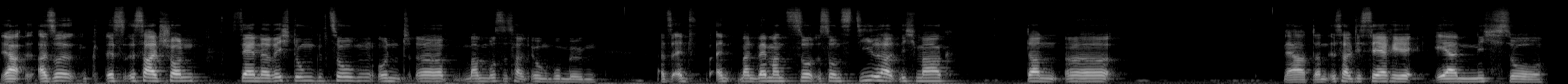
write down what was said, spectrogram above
Ja, also es ist halt schon sehr in eine Richtung gezogen und äh, man muss es halt irgendwo mögen. Also ent, ent, man, wenn man so, so einen Stil halt nicht mag, dann äh, ja, dann ist halt die Serie eher nicht so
